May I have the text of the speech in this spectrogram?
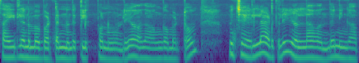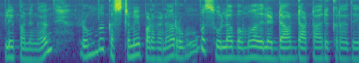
சைடில் நம்ம பட்டன் வந்து கிளிக் பண்ணுவோம் இல்லையா? அது அங்கே மட்டும். மிச்சம் எல்லா இடத்துலையும் நல்லா வந்து நீங்கள் அப்ளை பண்ணுங்கள் ரொம்ப கஷ்டமே பட வேணாம். ரொம்ப சுலபமாக அதில் டாட் டாட்டாக இருக்கிறது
